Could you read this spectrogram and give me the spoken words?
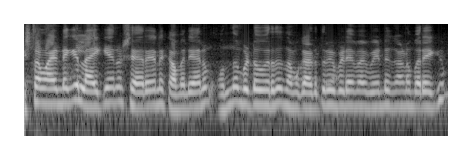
ഇഷ്ടമായിട്ടുണ്ടെങ്കിൽ ലൈക്ക് ചെയ്യാനും ഷെയർ ചെയ്യാനും കമന്റ് ചെയ്യാനും ഒന്നും വിട്ടുപോകരുത്. നമുക്ക് അടുത്തൊരു വീഡിയോ വീണ്ടും കാണുമ്പോഴേക്കും.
